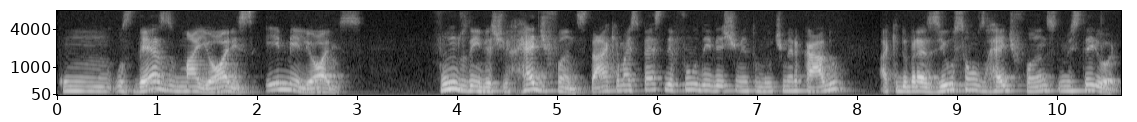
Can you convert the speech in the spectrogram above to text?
com os 10 maiores e melhores fundos de investimento, hedge funds, tá? Que é uma espécie de fundo de investimento multimercado. Aqui do Brasil são os hedge funds no exterior.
